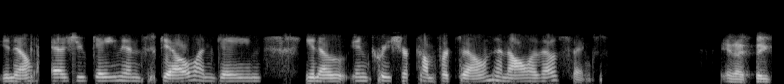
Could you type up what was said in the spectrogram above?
You know, as you gain in skill and gain, you know, increase your comfort zone and all of those things. And I think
